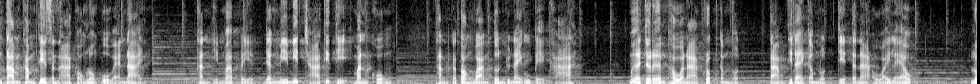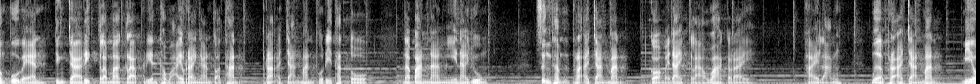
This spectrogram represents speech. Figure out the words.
ำตามคำเทศนาของหลวงปู่แหวนได้ ท่านเห็นว่าเปรตยังมีมิจฉาทิฐิมั่นคง ท่านก็ต้องวางตนอยู่ในอุเบกขา เมื่อเจริญภาวนาครบกำหนดตามที่ได้กำหนดเจตนาเอาไว้แล้ว หลวงปู่แหวนจึงจาริกกลับมากราบเรียนถวายรายงานต่อท่าน พระอาจารย์มั่นภูริทัตโตณบ้านนาหมีนายุง ซึ่งท่านพระอาจารย์มั่นก็ไม่ได้กล่าวว่าอะไร ภายหลังเมื่อพระอาจารย์มั่นมีโอ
